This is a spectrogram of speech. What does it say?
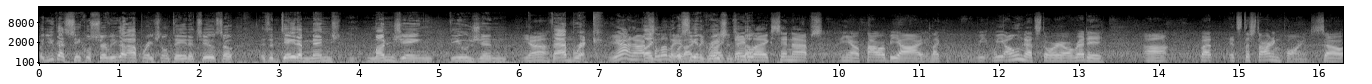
but you got SQL Server, you got operational data too, so there's a data munging, fusion, yeah. fabric. Yeah, no, like, absolutely. What's like, the integrations like Data about? Lake, Synapse, you know, Power BI, like we, we own that story already. Uh, but it's the starting point. So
